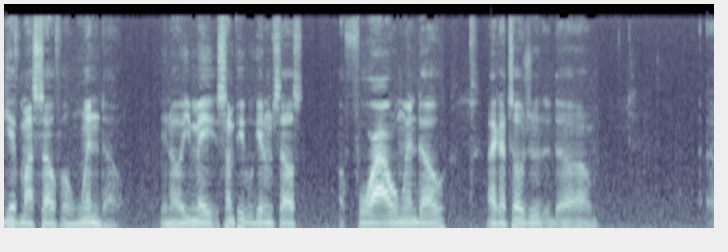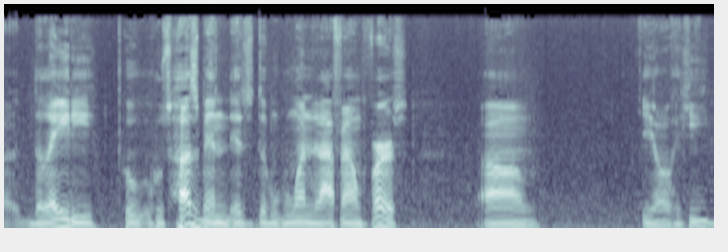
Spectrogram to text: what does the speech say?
give myself a window. You know, you may some people give themselves a four-hour window. Like I told you, the, uh, the lady who whose husband is the one that I found first. Um, you know, he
